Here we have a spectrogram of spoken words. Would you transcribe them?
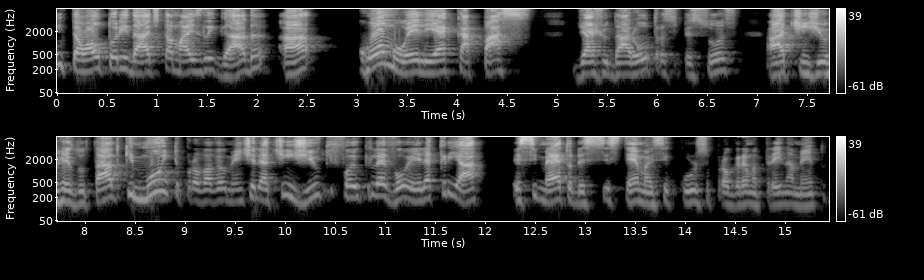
Então, a autoridade está mais ligada a como ele é capaz de ajudar outras pessoas a atingir o resultado que muito provavelmente ele atingiu, que foi o que levou ele a criar esse método, esse sistema, esse curso, programa, treinamento,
